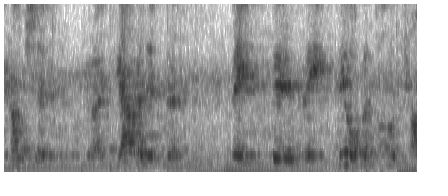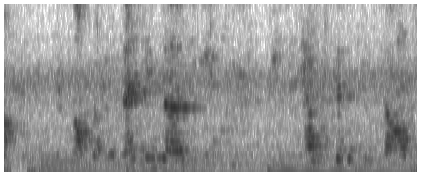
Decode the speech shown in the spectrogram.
assumption, what I gathered, is that they feel, they feel that Donald Trump is not representing them. He's, he has distanced himself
